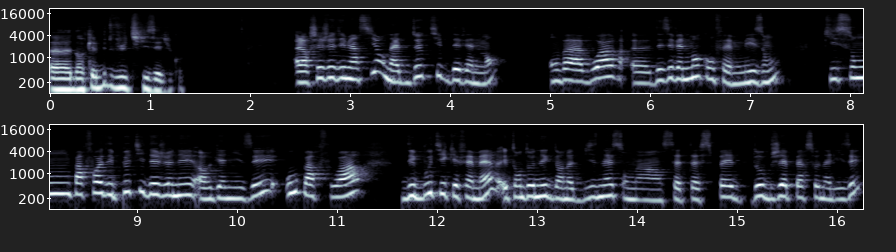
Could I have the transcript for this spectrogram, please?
Dans quel but vous l'utilisez du coup? Alors chez Jeudi Merci, on a deux types d'événements on va avoir euh, des événements qu'on fait maison, qui sont parfois des petits déjeuners organisés ou parfois des boutiques éphémères, étant donné que dans notre business, on a cet aspect d'objets personnalisés.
